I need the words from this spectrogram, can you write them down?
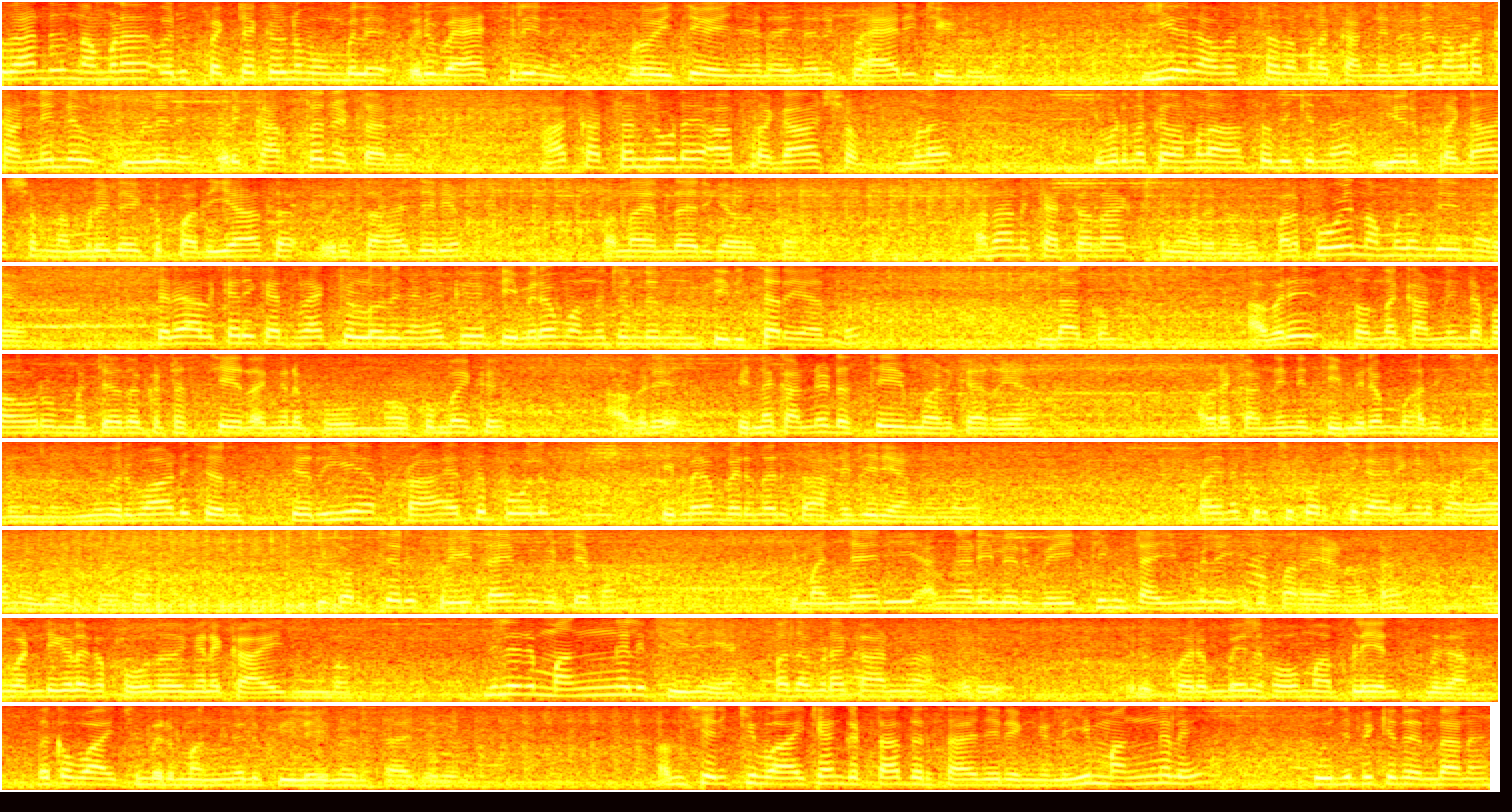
ഉദാഹരണത്തിന് നമ്മുടെ ഒരു സ്പെക്ടക്കിളിന് മുമ്പിൽ ഒരു വാസിലിന് ഇവിടെ ഒഴിച്ച് കഴിഞ്ഞാൽ അതിനൊരു ക്ലാരിറ്റി കിട്ടില്ല ഈ ഒരു അവസ്ഥ നമ്മുടെ കണ്ണിന് അല്ലെങ്കിൽ നമ്മുടെ കണ്ണിന്റെ ഉള്ളിൽ ഒരു കർട്ടൻ ഇട്ടാൽ ആ കർട്ടനിലൂടെ ആ പ്രകാശം നമ്മൾ ഇവിടുന്നൊക്കെ നമ്മൾ ആസ്വദിക്കുന്ന ഈ ഒരു പ്രകാശം നമ്മളിലേക്ക് പതിയാത്ത ഒരു സാഹചര്യം വന്നാൽ എന്തായിരിക്കും അവസ്ഥ? അതാണ് കറ്ററാക്ട് എന്ന് പറയുന്നത്. പലപ്പോഴും നമ്മൾ എന്ത് ചെയ്യുന്നറിയോ? ചില ആൾക്കാർ കറ്ററാക്ട് ഉള്ളവർ ഞങ്ങൾക്ക് തിമിരം വന്നിട്ടുണ്ടെന്ന് തിരിച്ചറിയാതെ എന്താക്കും? അവർ സ്വന്തം കണ്ണിന്റെ പവറും മറ്റേതൊക്കെ ടെസ്റ്റ് ചെയ്ത് അങ്ങനെ പോകും. നോക്കുമ്പോഴേക്ക് അവർ പിന്നെ കണ്ണ് ടെസ്റ്റ് ചെയ്യുമ്പോൾ അറിയാം അവരെ കണ്ണിന് തിമിരം ബാധിച്ചിട്ടുണ്ടെന്നുള്ളത് ഇന്ന് ഒരുപാട് ചെറു ചെറിയ പ്രായത്തിൽ പോലും തിമിരം വരുന്നൊരു സാഹചര്യമാണുള്ളത് അപ്പോൾ അതിനെക്കുറിച്ച് കുറച്ച് കാര്യങ്ങൾ പറയാമെന്ന് വിചാരിച്ചു കേട്ടോ. എനിക്ക് കുറച്ചൊരു ഫ്രീ ടൈം കിട്ടിയപ്പം ഈ മഞ്ചേരി അങ്ങാടിയിലൊരു വെയിറ്റിംഗ് ടൈമിൽ ഇത് പറയുകയാണ് കേട്ടോ. വണ്ടികളൊക്കെ പോകുന്നത് ഇങ്ങനെ കഴിയുമ്പം ഇതിലൊരു മങ്ങൽ ഫീൽ ചെയ്യുക അപ്പോൾ അതവിടെ കാണുന്ന ഒരു ഒരു കൊരമ്പയിൽ ഹോം അപ്ലിയൻസ് എന്ന് കാണുന്നു. ഇതൊക്കെ വായിക്കുമ്പോൾ ഒരു മങ്ങൽ ഫീൽ ചെയ്യുന്ന ഒരു സാഹചര്യം അത് ശരിക്കും വായിക്കാൻ കിട്ടാത്തൊരു സാഹചര്യങ്ങളിൽ ഈ മങ്ങൽ സൂചിപ്പിക്കുന്നത് എന്താണ്?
